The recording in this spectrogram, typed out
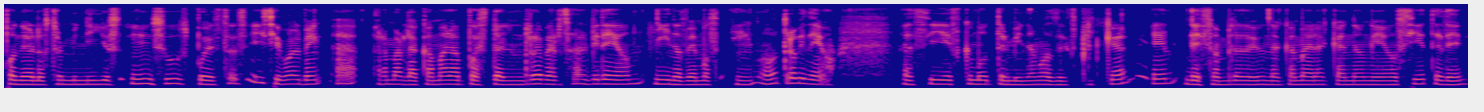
poner los terminillos en sus puestos y si vuelven a armar la cámara pues den reversa al video y nos vemos en otro video. Así es como terminamos de explicar el desamblado de una cámara Canon EOS 7D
